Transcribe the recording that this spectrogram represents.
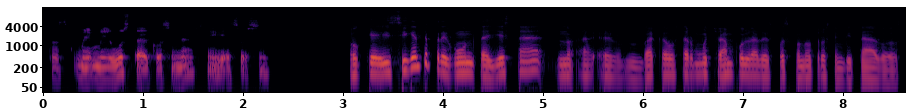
Entonces me, me gusta cocinar, sí, eso sí. Ok, siguiente pregunta, y esta no- ah, eh, va a causar mucha ámpula después con otros invitados.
